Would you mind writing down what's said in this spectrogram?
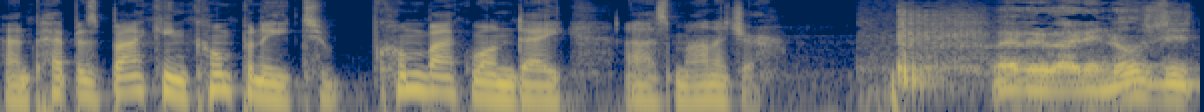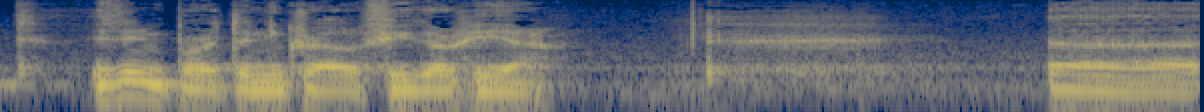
And Pep is back in Kompany to come back one day as manager. Everybody knows it. He's an important, incredible figure here. Uh,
